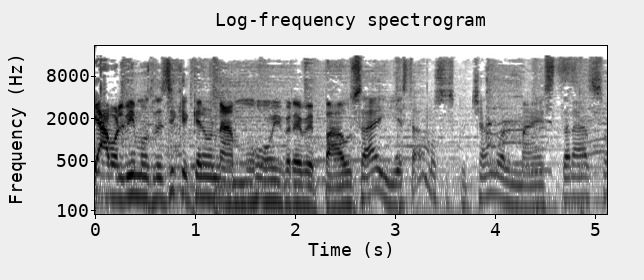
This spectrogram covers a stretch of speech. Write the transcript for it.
Ya volvimos, les dije que era una muy breve pausa y estábamos escuchando al maestrazo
